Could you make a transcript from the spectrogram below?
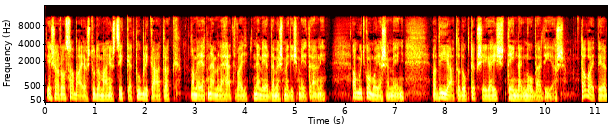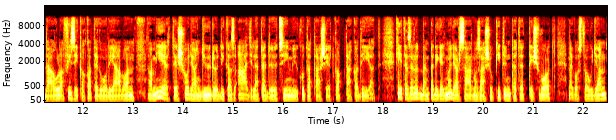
és arról szabályos tudományos cikket publikáltak, amelyet nem lehet vagy nem érdemes megismételni. Amúgy komoly esemény. A díjátadók többsége is tényleg Nobel-díjas. Tavaly például a fizika kategóriában a Miért és hogyan gyűrődik az ágylepedő című kutatásért kapták a díjat. 2005-ben pedig egy magyar származású kitüntetett is volt, megosztva ugyan,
